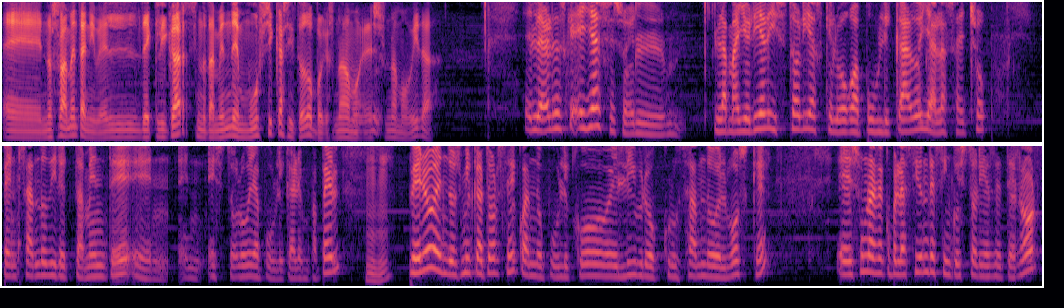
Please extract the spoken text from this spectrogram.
eh, no solamente a nivel de clicar, sino también de músicas y todo, porque es una, mo- es una movida. La verdad es que ella es eso, el- la mayoría de historias que luego ha publicado ya las ha hecho pensando directamente en, en esto lo voy a publicar en papel. Pero en 2014, cuando publicó el libro Cruzando el Bosque, es una recopilación de cinco historias de terror,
